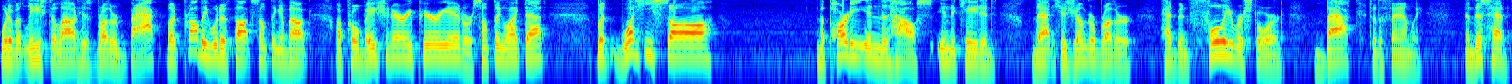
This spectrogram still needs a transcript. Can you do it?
would have at least allowed his brother back, but probably would have thought something about a probationary period or something like that. But what he saw, the party in the house indicated that his younger brother had been fully restored back to the family. And this had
